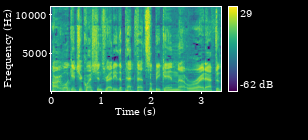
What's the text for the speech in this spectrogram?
All right, well, get your questions ready. The pet vets will begin right after the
